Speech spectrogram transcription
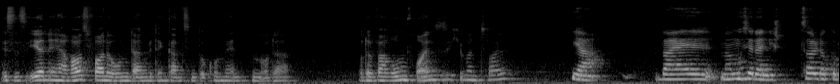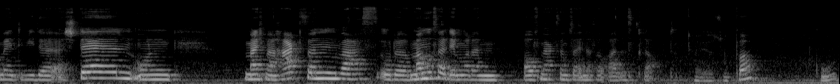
ist es eher eine Herausforderung dann mit den ganzen Dokumenten oder, oder warum freuen Sie sich über den Zoll? Ja, weil man muss ja dann die Zolldokumente wieder erstellen und manchmal hakt dann was oder man muss halt immer dann aufmerksam sein, dass auch alles klappt. Ja, super, gut.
